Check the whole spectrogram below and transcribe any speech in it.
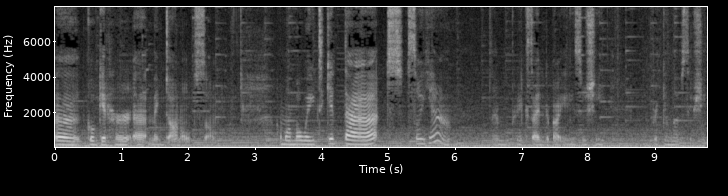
uh, go get her at McDonald's. So I'm on my way to get that. So yeah, I'm pretty excited about eating sushi. Freaking love sushi.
